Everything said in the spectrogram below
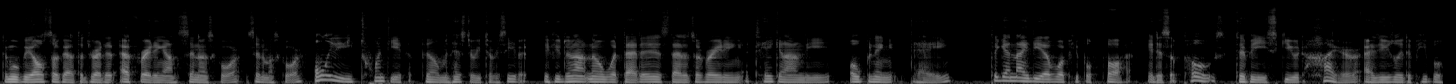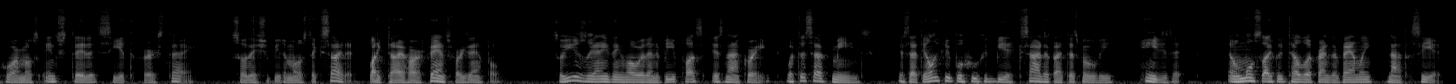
The movie also got the dreaded F rating on CinemaScore, CinemaScore, only the 20th film in history to receive it. If you do not know what that is, that is a rating taken on the opening day to get an idea of what people thought. It is supposed to be skewed higher, as usually the people who are most interested see it the first day so they should be the most excited, like die-hard fans, for example. So usually anything lower than a B plus is not great. What this F means is that the only people who could be excited about this movie hated it, and will most likely tell their friends and family not to see it.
